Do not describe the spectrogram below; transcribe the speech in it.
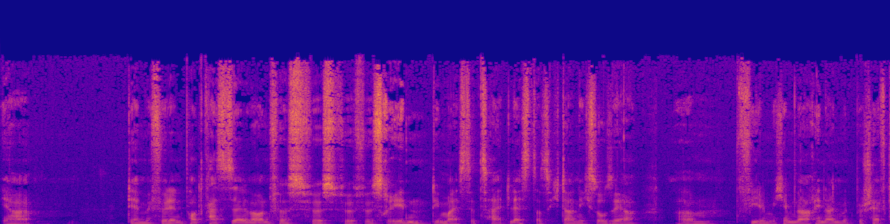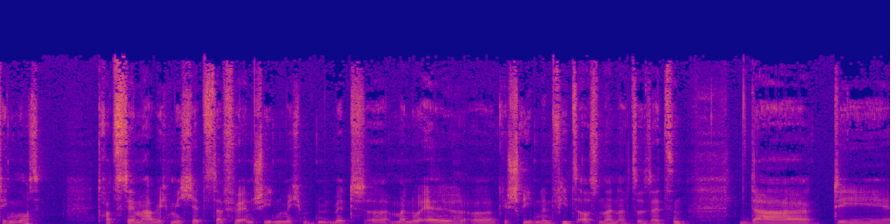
ja der mir für den Podcast selber und fürs, fürs, fürs, fürs Reden die meiste Zeit lässt, dass ich da nicht so sehr ähm, viel mich im Nachhinein mit beschäftigen muss. Trotzdem habe ich mich jetzt dafür entschieden, mich mit, mit äh, manuell äh, geschriebenen Feeds auseinanderzusetzen, da die,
